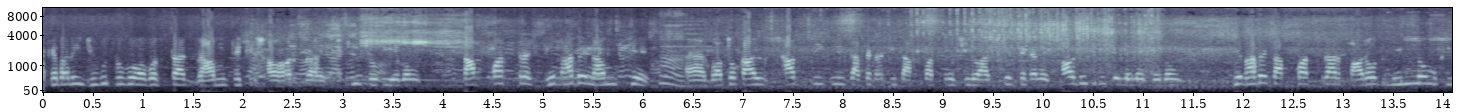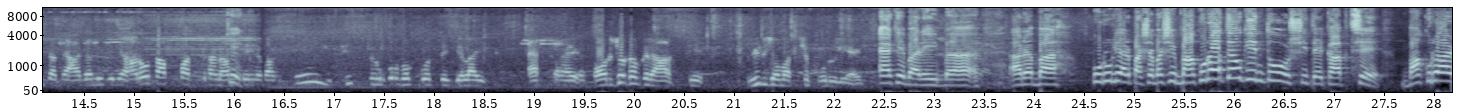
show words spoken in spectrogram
একেবারেই জুবুথুবু অবস্থা গ্রাম থেকে শহর প্রায় একই ছবি এবং তাপমাত্রা যেভাবে নামছে গতকাল সাত ডিগ্রি কাছাকাছি তাপমাত্রা ছিল আজকে সেখানে ছ ডিগ্রিতে নেমেছে এবং যেভাবে তাপমাত্রার পারদ নিম্নমুখী তাতে আগামী দিনে আরও তাপমাত্রা নামবে এবং এই শীতকে উপভোগ করতে জেলায় একটা পর্যটকেরা আসছে ভিড় জমাচ্ছে পুরুলিয়ায়। একেবারেই আর বা পুরুলিয়ার পাশাপাশি বাঁকুড়াতেও কিন্তু শীতে কাঁপছে। বাঁকুড়ার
